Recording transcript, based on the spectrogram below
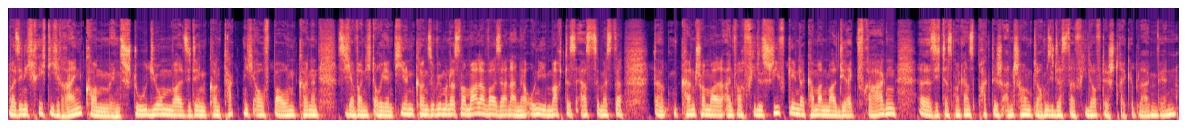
weil sie nicht richtig reinkommen ins Studium, weil sie den Kontakt nicht aufbauen können, sich einfach nicht orientieren können, so wie man das normalerweise an einer Uni macht, das Erstsemester. Da kann schon mal einfach vieles schiefgehen, da kann man mal direkt fragen, äh, sich das mal ganz praktisch anschauen. Glauben Sie, dass da viele auf der Strecke bleiben werden?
